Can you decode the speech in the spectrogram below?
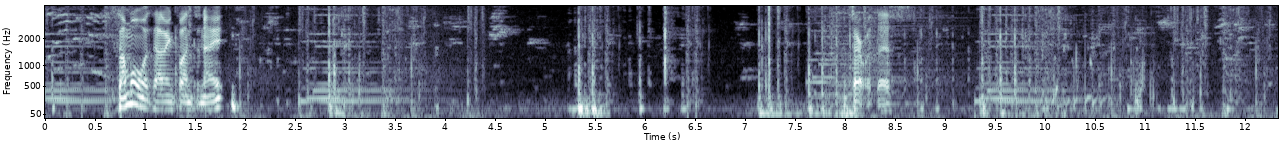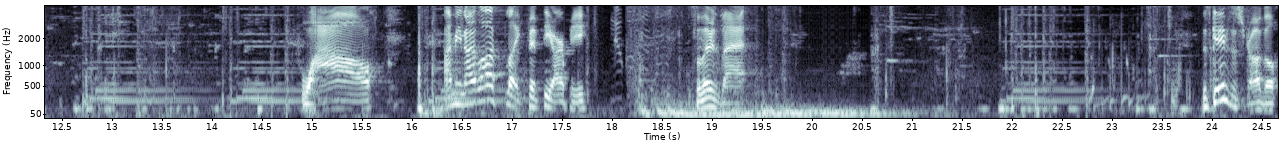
Someone was having fun tonight. Start with this. Wow. I mean, I lost like 50 RP. So there's that. This game's a struggle.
